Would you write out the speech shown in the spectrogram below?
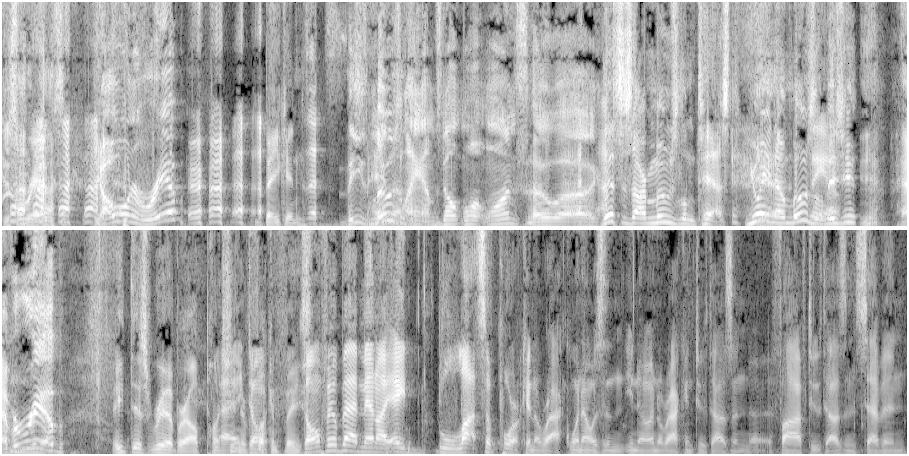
just ribs. Y'all want a rib? Bacon. These Hand moose up. don't want one, so uh, This is our Muslim test. You ain't no Muslim, Damn. is you? yeah, have a rib. Eat this rib, or I'll punch you in your fucking face. Don't feel bad, man. I ate lots of pork in Iraq when I was in, you know, in Iraq in 2005, 2007.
